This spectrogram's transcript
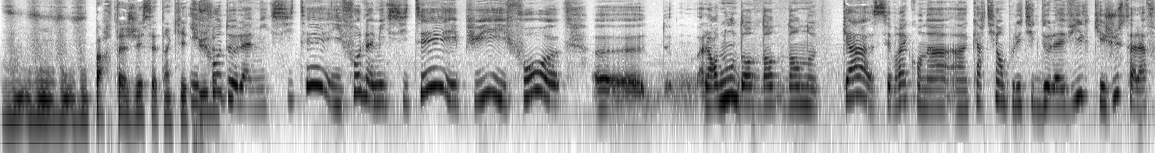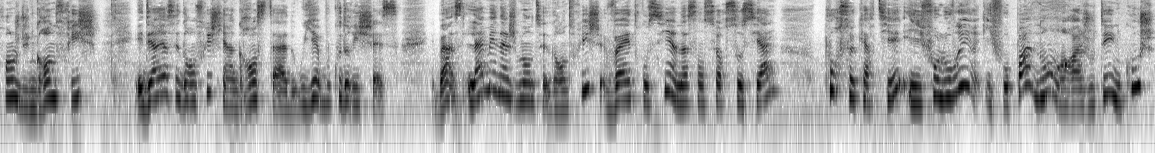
Vous, partagez cette inquiétude? Il faut de la mixité. Il faut de la mixité et puis il faut. Euh, euh, alors nous, dans, notre cas, c'est vrai qu'on a un quartier en politique de la ville qui est juste à la frange d'une grande friche. Et derrière cette grande friche, il y a un grand stade où il y a beaucoup de richesses. Et ben, l'aménagement de cette grande friche va être aussi un ascenseur social pour ce quartier et il faut l'ouvrir. Il ne faut pas, non, en rajouter une couche.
